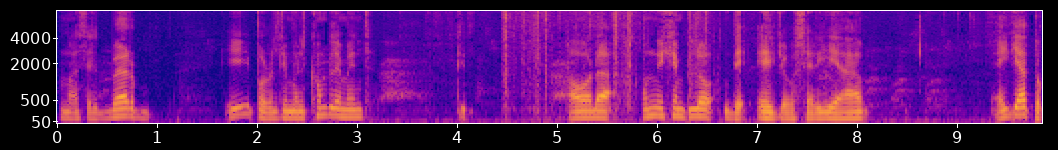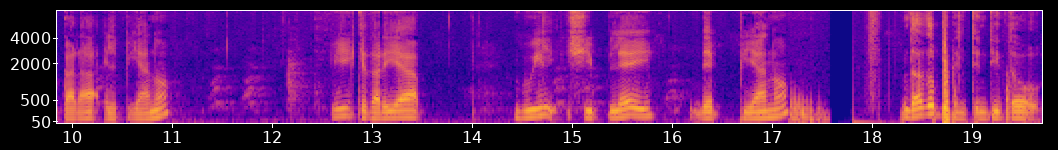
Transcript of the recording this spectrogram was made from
más el verbo y por último el complement. Ahora un ejemplo de ello sería ella tocará el piano y quedaría will she play the piano. Dado por entendido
